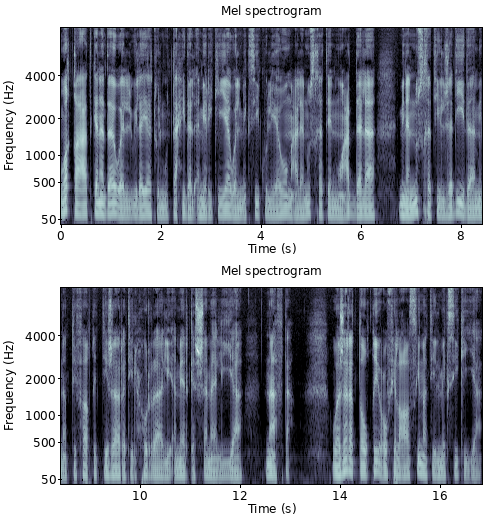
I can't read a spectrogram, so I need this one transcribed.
وقعت كندا والولايات المتحدة الأمريكية والمكسيك اليوم على نسخة معدلة من النسخة الجديدة من اتفاق التجارة الحرة لأمريكا الشمالية نافتا. وجرى التوقيع في العاصمة المكسيكية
